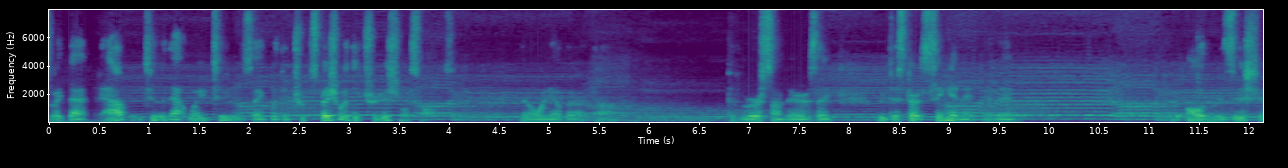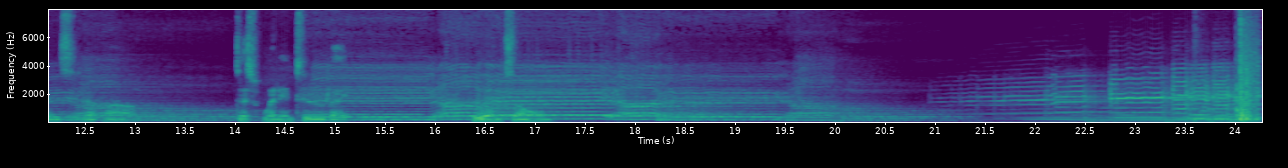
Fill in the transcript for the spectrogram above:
Songs like that happen too, that way too. It's like with the, tr- especially with the traditional songs, you know, when you have a, uh, the verse on there, it's like we just start singing it, and then all the musicians, you know, uh, just went into like room zone. We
